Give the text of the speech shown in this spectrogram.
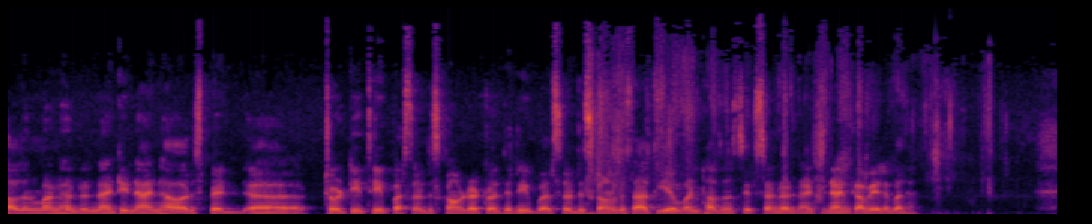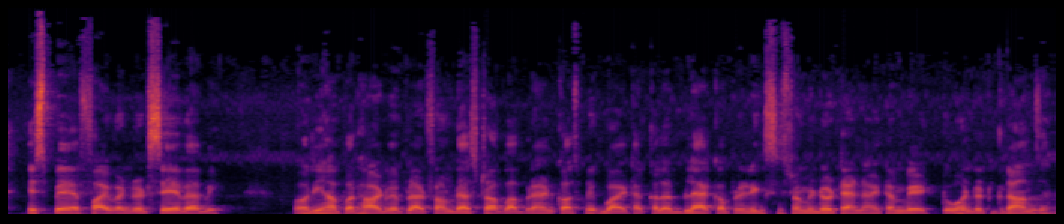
thousand one hundred ninety nine है और इस पर ट्वेंटी थ्री परसेंट डिस्काउंट है। ट्वेंटी थ्री परसेंट डिस्काउंट के साथ ये one thousand six hundred ninety nine का अवेलेबल है। इस पर फाइव हंड्रेड सेव है अभी। और यहाँ पर हार्डवेयर प्लेटफॉर्म डेस्कटॉप आप brand Cosmic Byte colour black operating system window ten item weight two hundred grams है।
